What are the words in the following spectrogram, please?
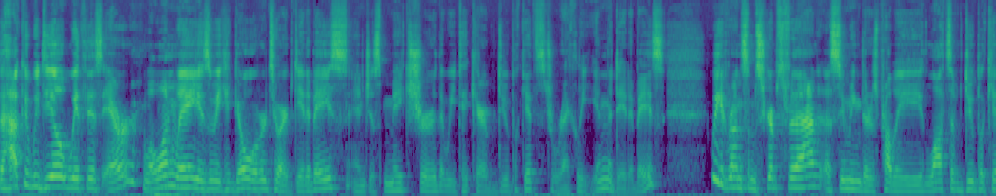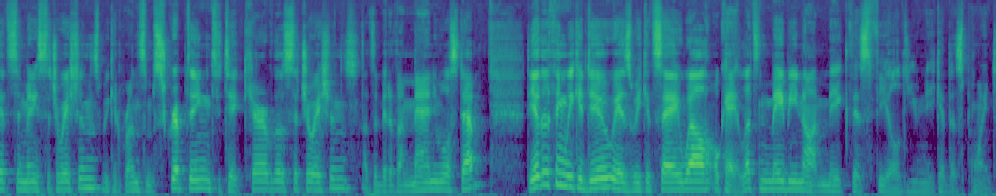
So how could we deal with this error? Well, one way is we could go over to our database and just make sure that we take care of duplicates directly in the database. We could run some scripts for that, assuming there's probably lots of duplicates in many situations. We could run some scripting to take care of those situations. That's a bit of a manual step. The other thing we could do is we could say, well, okay, let's maybe not make this field unique at this point.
